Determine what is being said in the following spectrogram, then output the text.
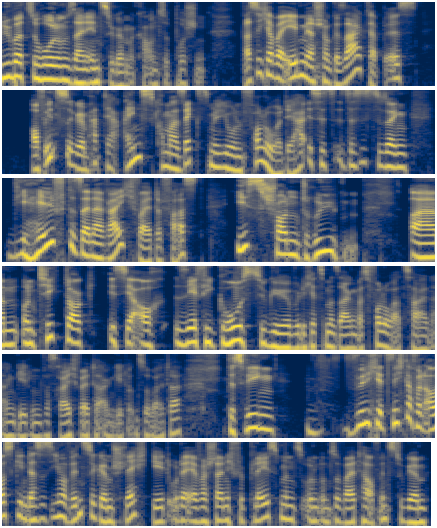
rüberzuholen, um seinen Instagram-Account zu pushen. Was ich aber eben ja schon gesagt habe, ist, auf Instagram hat der 1,6 Millionen Follower. Der ist jetzt, das ist sozusagen die Hälfte seiner Reichweite fast, ist schon drüben. Ähm, und TikTok ist ja auch sehr viel großzügiger, würde ich jetzt mal sagen, was Followerzahlen angeht und was Reichweite angeht und so weiter. Deswegen würde ich jetzt nicht davon ausgehen, dass es ihm auf Instagram schlecht geht oder er wahrscheinlich für Placements und, und so weiter auf Instagram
